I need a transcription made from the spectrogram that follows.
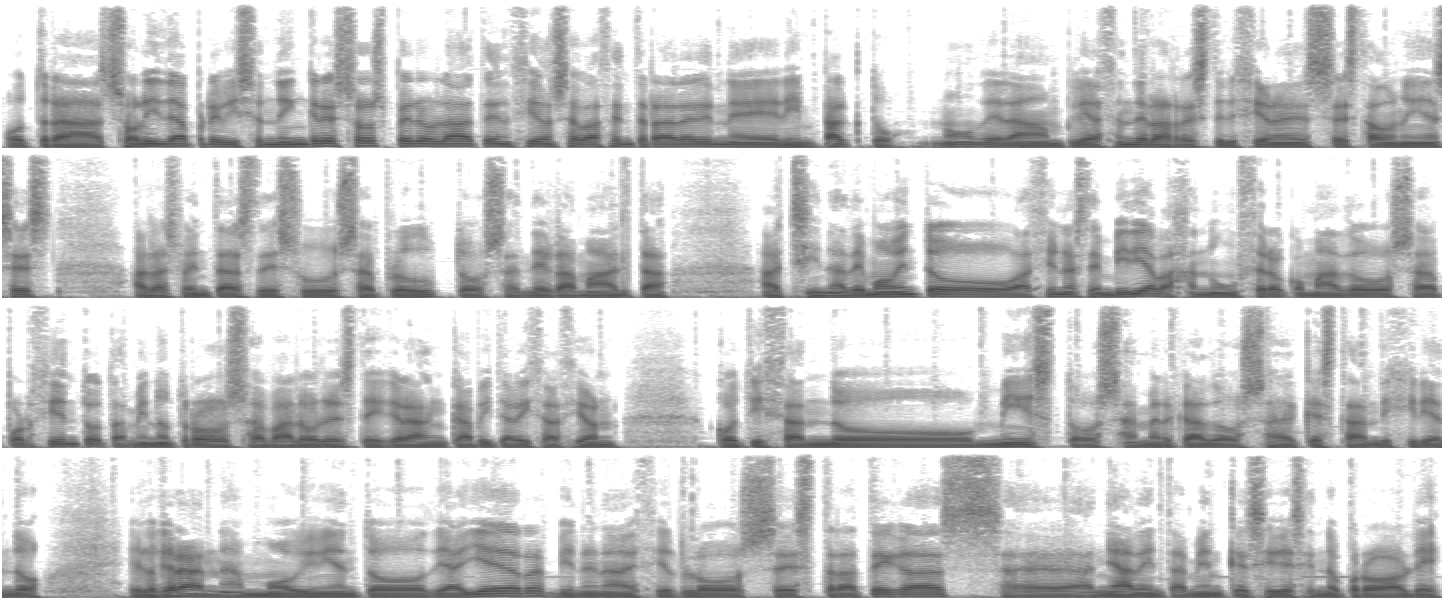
otra sólida previsión de ingresos, pero la atención se va a centrar en el impacto de la ampliación de las restricciones estadounidenses a las ventas de sus eh, productos de gama alta a China. De momento, acciones de Nvidia bajando un 0,2%, también otros valores de gran capitalización cotizando mixtos a mercados eh, que están digiriendo el gran movimiento de ayer. Vienen a decir los estrategas, eh, añaden también que sigue siendo probable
